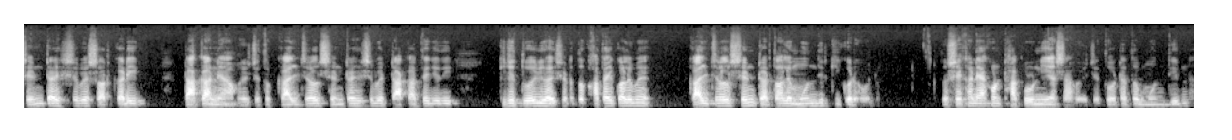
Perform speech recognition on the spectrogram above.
সেন্টার হিসেবে সরকারি টাকা নেওয়া হয়েছে। তো কালচারাল সেন্টার হিসেবে টাকাতে যদি কিছু তৈরি হয়, সেটা তো খাতায় কলমে কালচারাল সেন্টার তাহলে মন্দির কি করে হলো? তো সেখানে এখন ঠাকুর নিয়ে আসা হয়েছে। তো ওটা তো মন্দির না।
